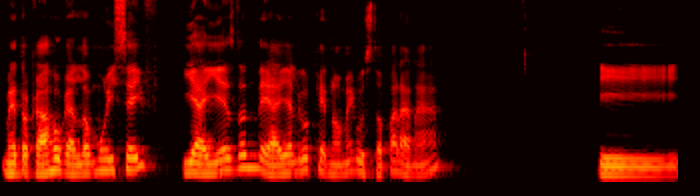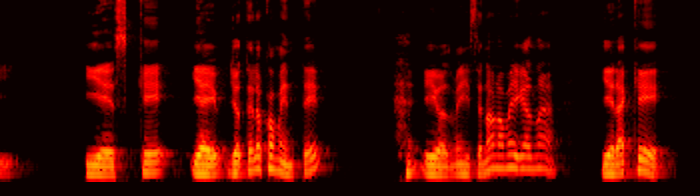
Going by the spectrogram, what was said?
me tocaba jugarlo muy safe y ahí es donde hay algo que no me gustó para nada. Y, y es que, y ahí yo te lo comenté y vos me dijiste, no, no me digas nada. Y era que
